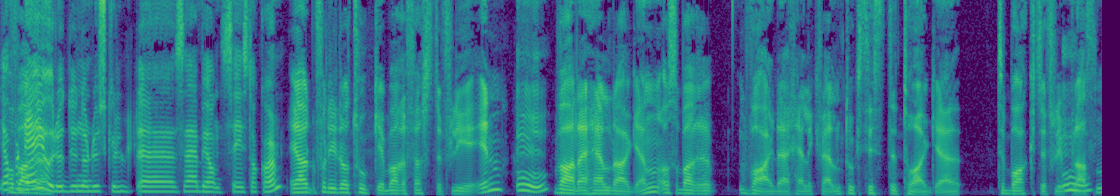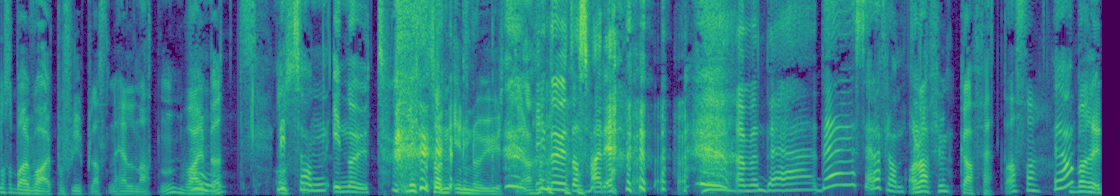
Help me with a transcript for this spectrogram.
ja for for det gjorde du når du skulle uh, se Beyoncé i Stockholm. Ja, fordi da tok jeg bare første flyet inn, Mm. var der hele dagen, og så bare var jeg der hele kvelden. Tok siste toget tilbake til flyplassen, og så bare var jeg på flyplassen hele natten. Vibet. i Mm. Litt så- sånn inn og ut. litt sånn inn og ut, ja. inn og ut av Sverige. ja, men det, det ser jeg fram Og det har funka fett, altså. Ja. Bare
